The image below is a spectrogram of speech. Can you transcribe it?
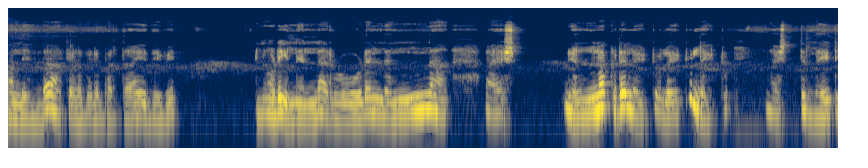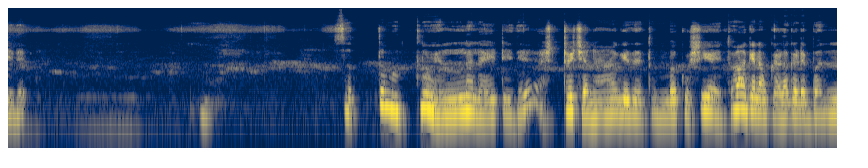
ಅಲ್ಲಿಂದ ಕೆಳಗಡೆ ಬರ್ತಾ ಇದ್ದೀವಿ. ನೋಡಿ, ಇಲ್ಲೆಲ್ಲ ರೋಡಲ್ಲೆಲ್ಲ ಎಷ್ಟು ಎಲ್ಲ ಕಡೆ ಲೈಟು ಲೈಟು ಲೈಟು. ಅಷ್ಟು ಲೈಟ್ ಇದೆ. ಸುತ್ತಮುತ್ತಲೂ ಎಲ್ಲ ಲೈಟ್ ಇದೆ. ಅಷ್ಟು ಚೆನ್ನಾಗಿದೆ. ತುಂಬ ಖುಷಿ ಆಯಿತು. ಹಾಗೆ ನಾವು ಕೆಳಗಡೆ ಬಂದು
